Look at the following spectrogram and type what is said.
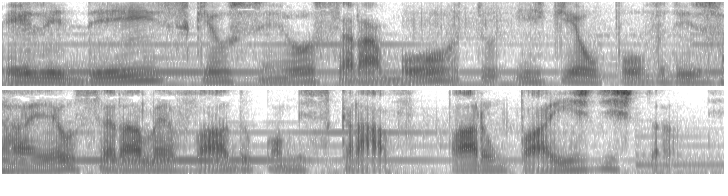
Ele diz que o Senhor será morto e que o povo de Israel será levado como escravo para um país distante.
